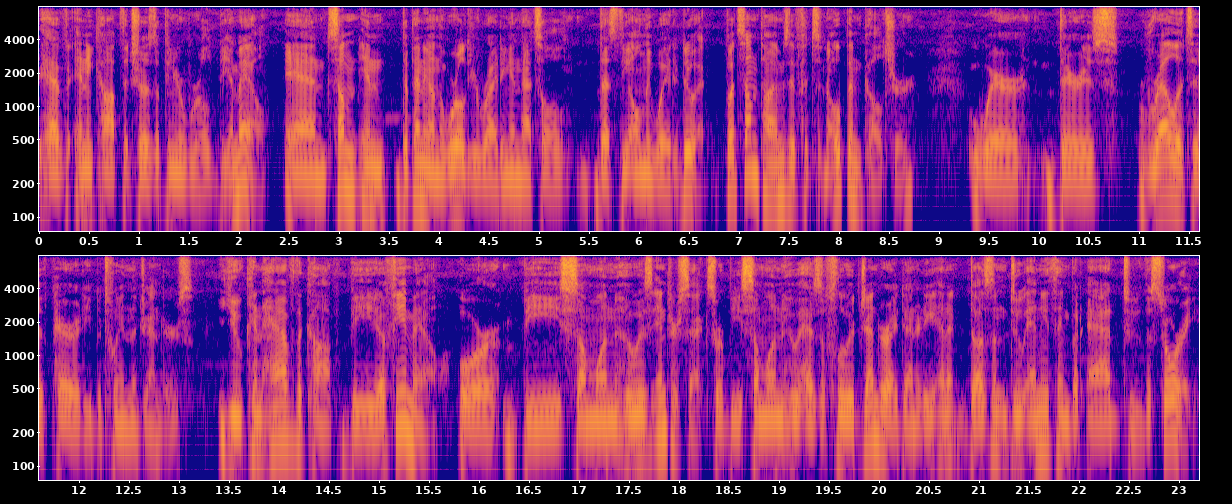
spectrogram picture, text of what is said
have any cop that shows up in your world be a male. And some in depending on the world you're writing in, that's all that's the only way to do it. But sometimes if it's an open culture where there is relative parity between the genders, you can have the cop be a female or be someone who is intersex or be someone who has a fluid gender identity and it doesn't do anything but add to the story.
